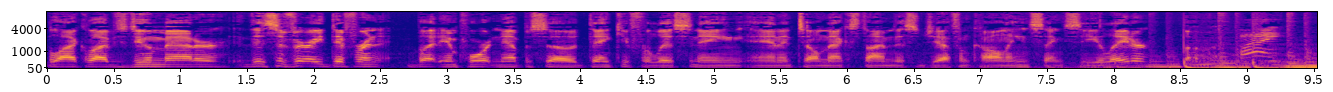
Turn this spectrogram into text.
Black Lives do matter. This is a very different but important episode. Thank you for listening, and until next time, this is Jeff and Colleen saying, "See you later." Bye bye. Bye.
